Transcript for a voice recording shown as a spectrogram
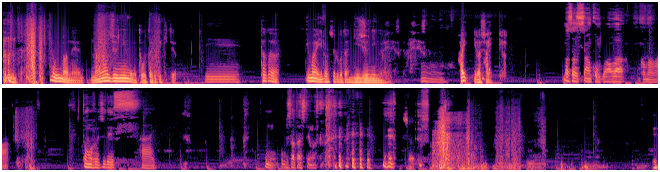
もう今ね、70人ぐらいトータルで来てる。えー、ただ、今いらっしゃる方は20人ぐらいです。うん。はい、いらっしゃい。まささんこんばんは。こんばんは。ともふじです。はい。うん、ご無沙汰してます。え、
